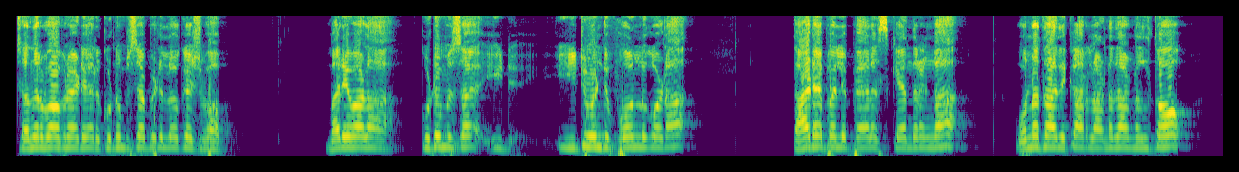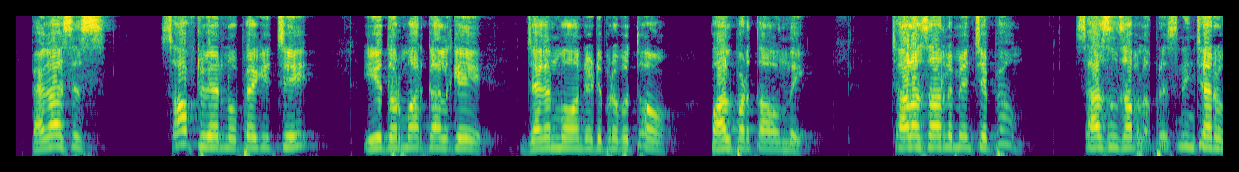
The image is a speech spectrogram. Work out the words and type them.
Chandrababu Naidu గారి కుటుంబ సభ్యుడు లోకేష్ బాబు. మరి వాళ్ళ కుటుంబ స ఇటువంటి ఫోన్లు కూడా తాడేపల్లి ప్యాలెస్ కేంద్రంగా ఉన్నతాధికారుల అండదండలతో పెగాసిస్ సాఫ్ట్వేర్ను ఉపయోగించి ఈ దుర్మార్గాలకి జగన్మోహన్ రెడ్డి ప్రభుత్వం పాల్పడుతూ ఉంది. చాలాసార్లు మేము చెప్పాం శాసనసభలో ప్రశ్నించారు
